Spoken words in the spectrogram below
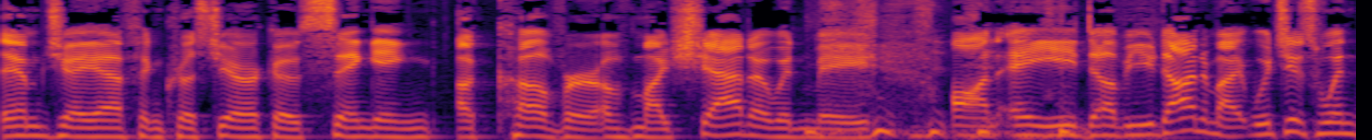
MJF and Chris Jericho singing a cover of "My Shadow and Me" on AEW Dynamite, which is when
